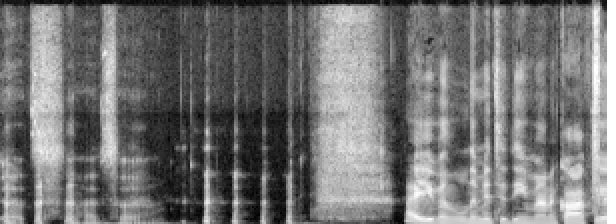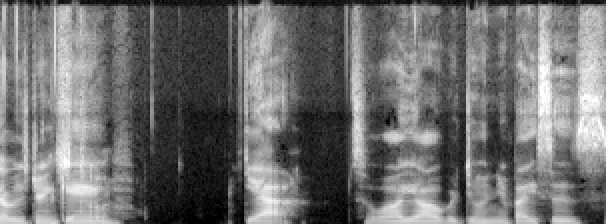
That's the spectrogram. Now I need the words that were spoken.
That's that's uh I even limited the amount of coffee I was drinking. Yeah. So while y'all were doing your vices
